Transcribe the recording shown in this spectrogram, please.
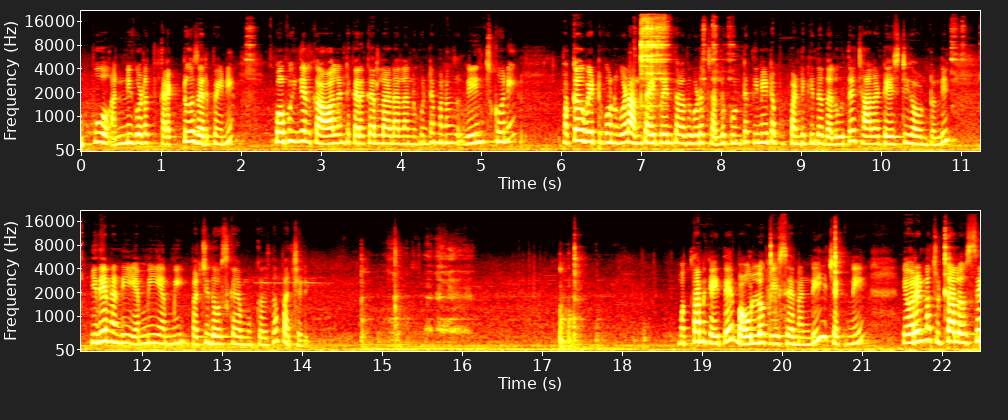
ఉప్పు అన్నీ కూడా కరెక్ట్గా సరిపోయినాయి. పోపు గింజలు కావాలంటే కరకరలాడాలనుకుంటే మనం వేయించుకొని పక్కకు పెట్టుకొని కూడా అంత అయిపోయిన తర్వాత కూడా చల్లుకుంటే తినేటప్పుడు పండు కింద తలిగితే చాలా టేస్టీగా ఉంటుంది. ఇదేనండి ఎమ్మి ఎమ్మి పచ్చి దోసకాయ ముక్కలతో పచ్చడి. మొత్తానికైతే బౌల్లోకి వేసానండి చట్నీ. ఎవరైనా చుట్టాలు వస్తే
